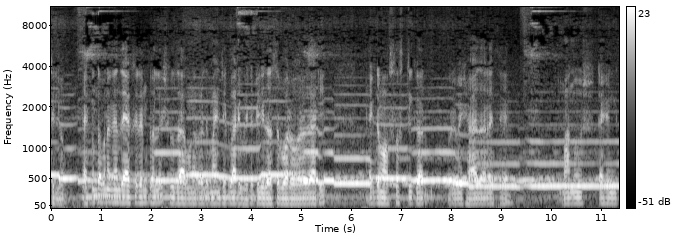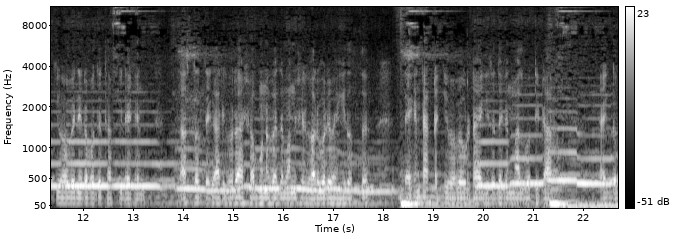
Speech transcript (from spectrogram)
ছিল। এখন তো মনে করেন যে অ্যাক্সিডেন্ট করলে সোজা মনে করেন যে মানুষের বাড়ির ভিতরে ঢুকে যাচ্ছে, বড় বড় গাড়ি। একদম অস্বস্তিকর পরিবেশ হয়ে দাঁড়াইছে। মানুষ দেখেন কীভাবে নিরাপদে থাকবি দেখেন। রাস্তাতে গাড়ি ঘোড়া সব মনে করেন যে মানুষের ঘর বাড়ি ভেঙে যাচ্ছে দেখেন ট্রাকটা কীভাবে উল্টায় গেছে, দেখেন মালভর্তি ট্রাক একদম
